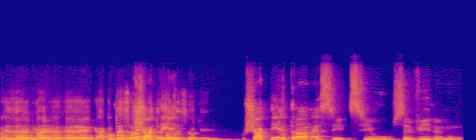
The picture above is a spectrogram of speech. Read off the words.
Pois é, mas é, aconteceu. O Shakhtar tem, de... tem entrar, né, se, se o Sevilha não...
